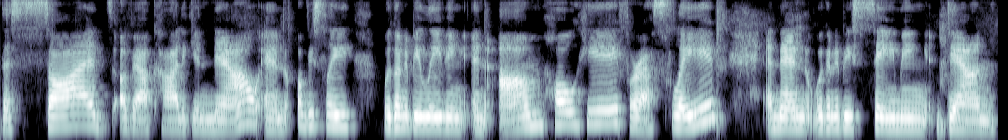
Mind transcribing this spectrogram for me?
the sides of our cardigan now and obviously we're going to be leaving an armhole here for our sleeve and then we're going to be seaming down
